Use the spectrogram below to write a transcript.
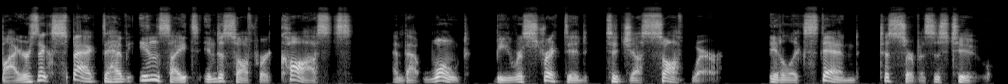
Buyers expect to have insights into software costs and that won't be restricted to just software. It'll extend to services too.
